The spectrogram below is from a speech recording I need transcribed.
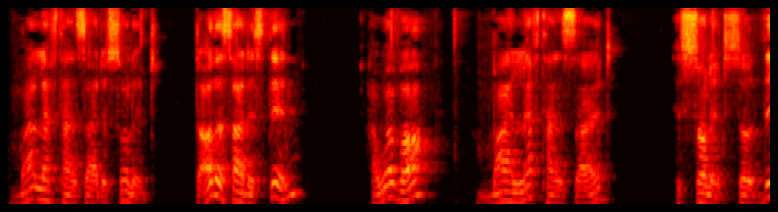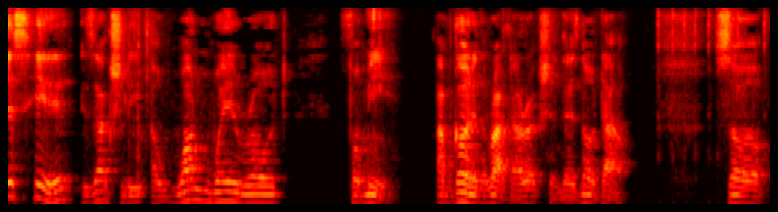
my left hand side is solid. The other side is thin. However, my left hand side is solid. So this here is actually a one way road for me. I'm going in the right direction. There's no doubt. So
